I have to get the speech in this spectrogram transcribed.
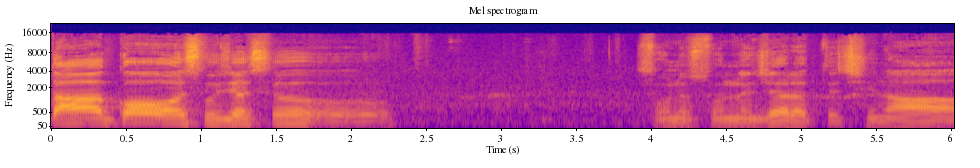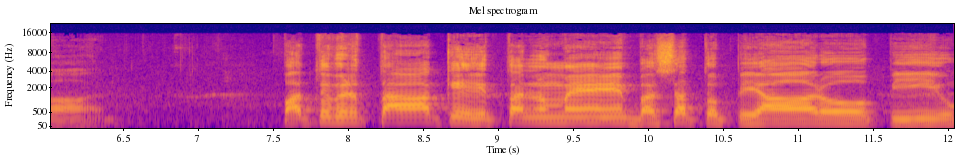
ताको सुजस, सुन सुन जरत छिनार। पतव्रता के तन में बसत प्यारो पियो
